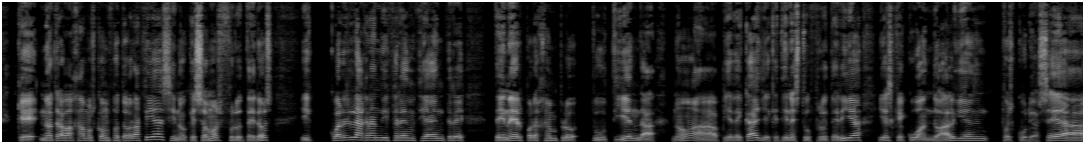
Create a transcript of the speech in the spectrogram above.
que no trabajamos con fotografía, sino que somos fruteros. ¿Y cuál es la gran diferencia entre tener, por ejemplo, tu tienda, ¿no? A pie de calle, que tienes tu frutería, y es que cuando alguien, pues, curiosea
